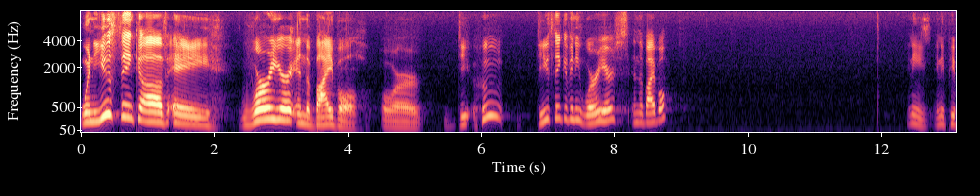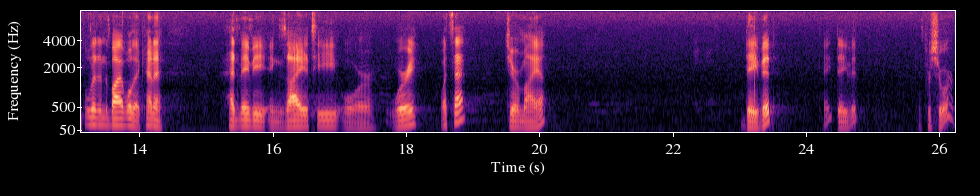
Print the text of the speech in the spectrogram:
when you think of a worrier in the Bible, or do you, who do you think of any worriers in the Bible? Any any people that in the Bible that kind of had maybe anxiety or worry? What's that? Jeremiah. David. Okay, David. For sure.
